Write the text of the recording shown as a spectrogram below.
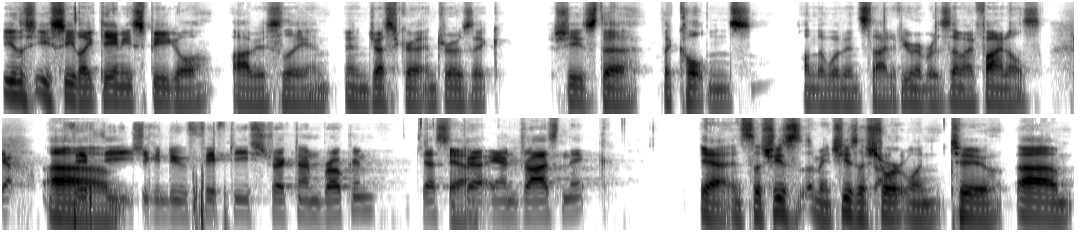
you you see like Dani Speegle obviously, and and Jessica Androsik. She's the the Coltens on the women's side. If you remember the semifinals. Yep. Um, 50, she can do 50 strict unbroken. Jessica yeah. Androsnik. Yeah, and so she's. I mean, she's a short one too. Um,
